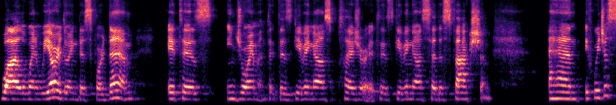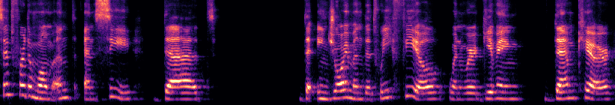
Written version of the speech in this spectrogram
while when we are doing this for them it is enjoyment. It is giving us pleasure. It is giving us satisfaction. And if we just sit for the moment and see that the enjoyment that we feel when we're giving them care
